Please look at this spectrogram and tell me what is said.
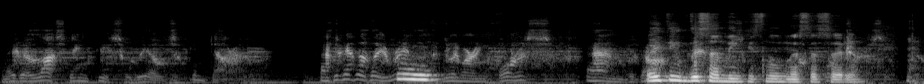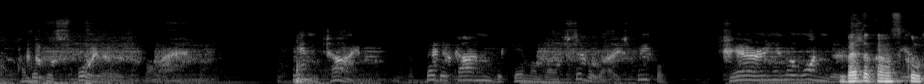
Bedokaan made a lasting peace with the elves of Kintara, and together they rid the glimmering forests and the Hmm. I think this ending is not necessary. the spoilers of the land. In time, the Bedokaan became a more civilized people, sharing in the wonders. Bedokaans could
